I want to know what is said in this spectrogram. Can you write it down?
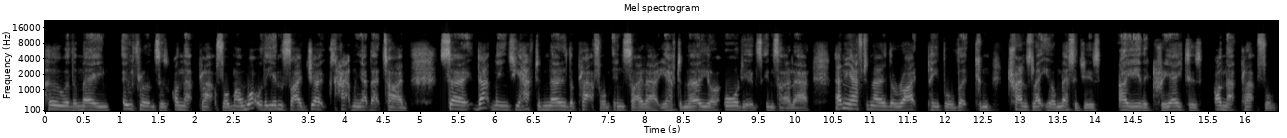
who were the main influencers on that platform, and what were the inside jokes happening at that time. So that means you have to know the platform inside out, you have to know your audience inside out, and you have to know the right people that can translate your messages, i.e., the creators on that platform.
